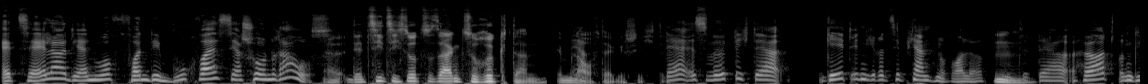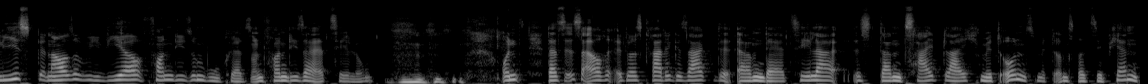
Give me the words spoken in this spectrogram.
Erzähler, der nur von dem Buch weiß, ja schon raus. Äh, Der zieht sich sozusagen zurück dann im Ja. Lauf der Geschichte. Der ist wirklich der geht in die Rezipientenrolle. Mhm. Und Der hört und liest genauso wie wir von diesem Buch jetzt und von dieser Erzählung. Und das ist auch, du hast gerade gesagt, ähm, der Erzähler ist dann zeitgleich mit uns, mit uns Rezipienten.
